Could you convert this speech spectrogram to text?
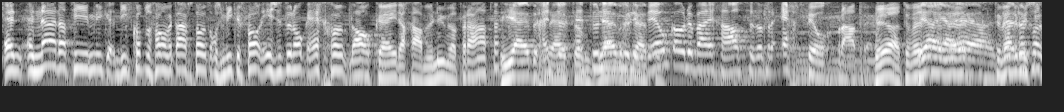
En, en nadat die, die koptelefoon werd aangesloten als microfoon... is het toen ook echt gewoon... nou, Oké, dan gaan we nu maar praten. Jij En begrijpt toen, hem. en toen jij hebben we de begrijpt hem. Welco erbij gehaald, zodat er echt veel gepraat werd. Ja, toen werd, Ja, ja, ja. ja. Toen werd dat, was,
